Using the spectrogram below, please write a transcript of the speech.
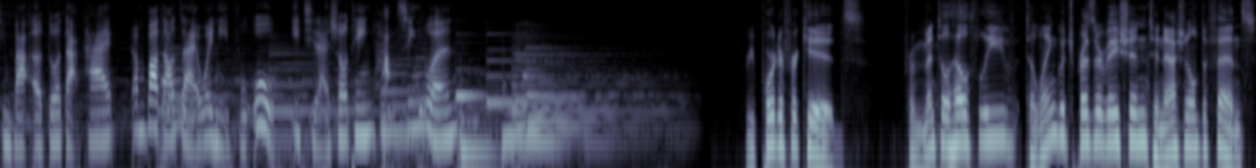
请把耳朵打开，让报道仔为你服务，一起来收听好新闻。 Reporter for Kids. From mental health leave to language preservation to national defense,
